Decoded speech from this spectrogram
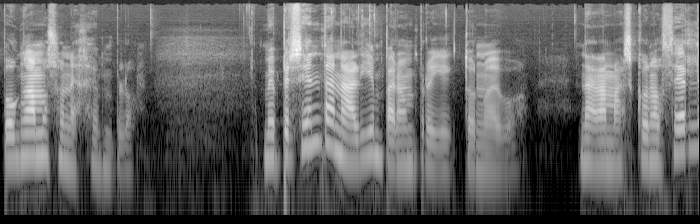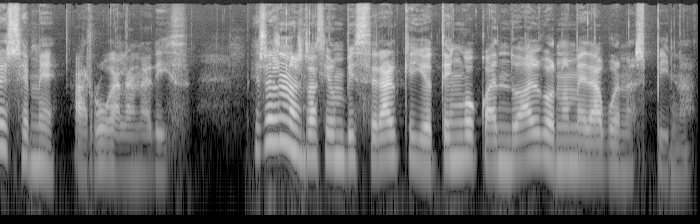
Pongamos un ejemplo. Me presentan a alguien para un proyecto nuevo. Nada más conocerle se me arruga la nariz. Esa es una sensación visceral que yo tengo cuando algo no me da buena espina.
